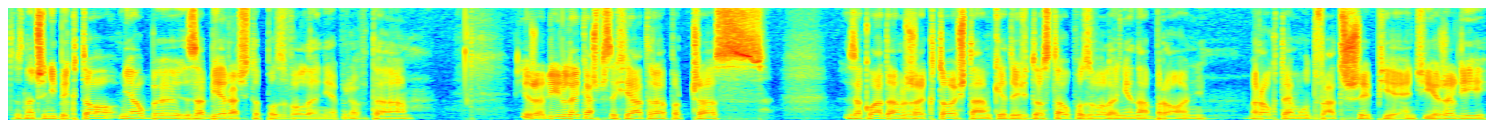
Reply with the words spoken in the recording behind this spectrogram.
To znaczy niby kto miałby zabierać to pozwolenie, prawda? Jeżeli lekarz psychiatra podczas zakładam, że ktoś tam kiedyś dostał pozwolenie na broń rok temu, 2, 3, 5 jeżeli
